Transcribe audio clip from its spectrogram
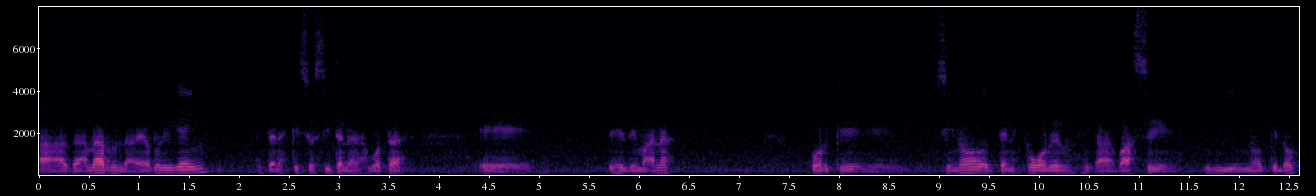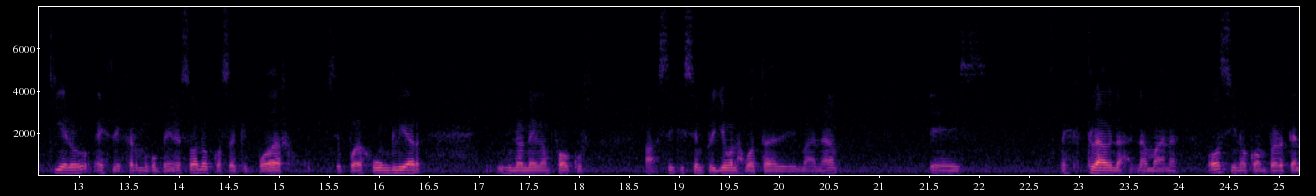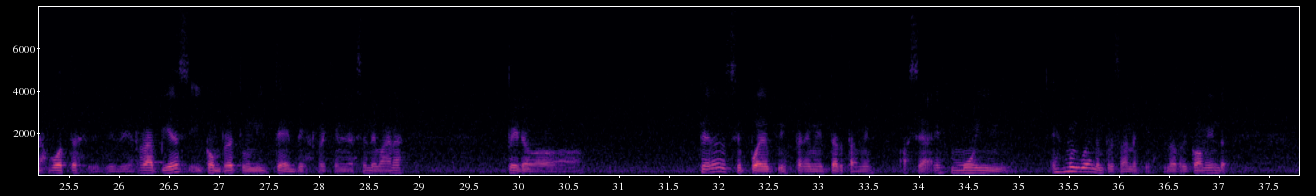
a ganar la early game, tenés que sí o sí tener las botas eh, de mana, porque si no tenés que volver a base y lo que no quiero es dejarme compañero solo, cosa que poder, se puede junglear y no negan focus. Así que siempre llevo las botas de mana. Es, es clave la, la mana. O si no, comprarte las botas de, rápidas y comprarte un ítem de regeneración de mana. Pero, pero se puede experimentar también. O sea, es muy, es muy bueno el personaje, lo recomiendo.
